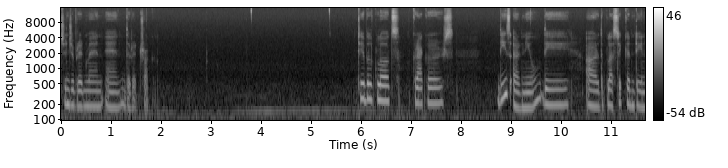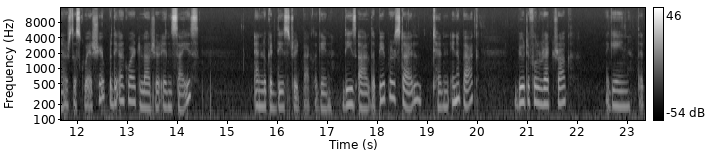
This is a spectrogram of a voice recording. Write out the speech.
gingerbread man and the red truck. Tablecloths crackers. These are new. They are the plastic containers the square shape but they are quite larger in size and look at these straight packs again. These are the paper style 10 in a pack. Beautiful red truck. Again that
